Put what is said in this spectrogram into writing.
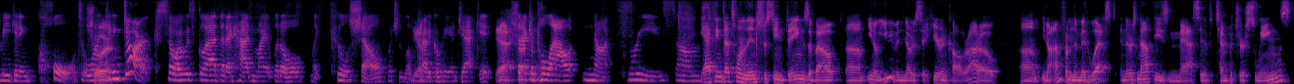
me getting cold or Sure. getting dark. So I was glad that I had my little like pill shell, which is a little Yeah. Patagonia jacket yeah, sure. that I could pull out, not freeze. Um, Yeah, I think that's one of the interesting things about, um, you know, you even notice it here in Colorado. um, you know, I'm from the Midwest and there's not these massive temperature swings,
